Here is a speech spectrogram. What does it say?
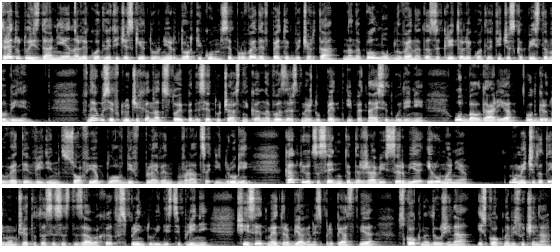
Третото издание на лекоатлетическия турнир Дортикум се проведе в петък вечерта на напълно обновената закрита лекоатлетическа писта във Видин. В него се включиха над 150 участника на възраст между 5 и 15 години от България, от градовете Видин, София, Пловдив, Плевен, Враца и други, както и от съседните държави Сърбия и Румъния. Момичетата и момчетата се състезаваха в спринтови дисциплини 60 метра бягане с препятствия, скок на дължина и скок на височина.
